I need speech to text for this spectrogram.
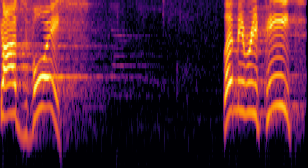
God's voice. Let me repeat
